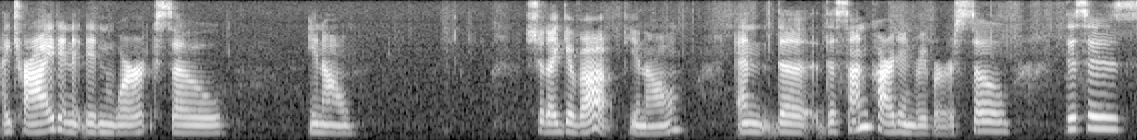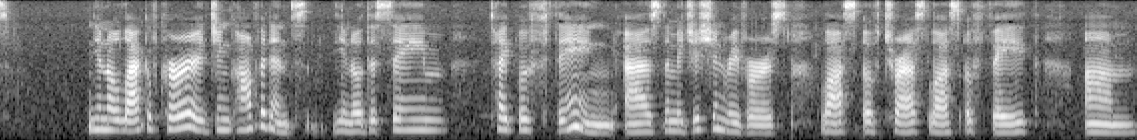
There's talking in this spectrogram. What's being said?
I tried and it didn't work, so, you know, should I give up, you know? And the, the sun card in reverse. So this is, you know, lack of courage and confidence, you know, the same type of thing as the magician reversed loss of trust loss of faith um,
